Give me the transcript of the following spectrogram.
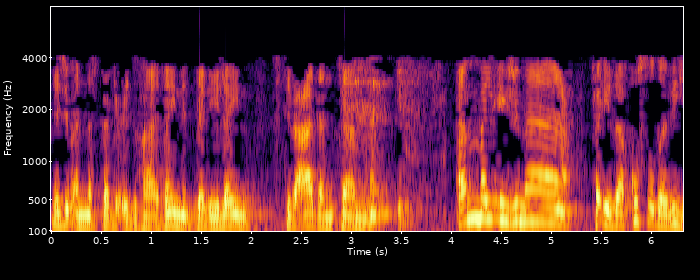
يجب أن نستبعد هذين الدليلين استبعادا تاما. أما الإجماع فإذا قصد به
